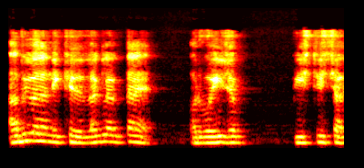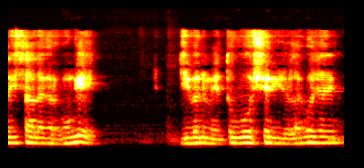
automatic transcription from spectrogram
अभी वाला निखिल अलग लगता है और वही जब बीस तीस चालीस साल अगर होंगे जीवन में तो वो शरीर अलग हो जाएगा।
